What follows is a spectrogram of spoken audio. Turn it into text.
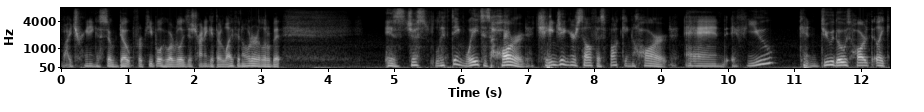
why training is so dope for people who are really just trying to get their life in order a little bit. Is just lifting weights is hard. Changing yourself is fucking hard. And if you can do those hard th- like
